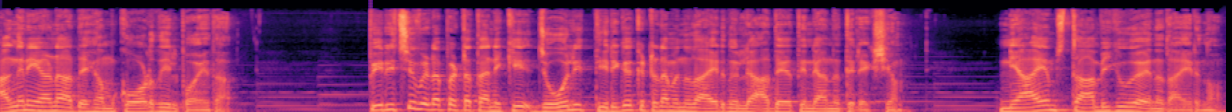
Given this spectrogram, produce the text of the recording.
അങ്ങനെയാണ് അദ്ദേഹം കോടതിയിൽ പോയത്. പിരിച്ചുവിടപ്പെട്ട തനിക്ക് ജോലി തിരികെ കിട്ടണമെന്നതായിരുന്നില്ല അദ്ദേഹത്തിന്റെ അന്നത്തെ ലക്ഷ്യം. ന്യായം സ്ഥാപിക്കുക എന്നതായിരുന്നു.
